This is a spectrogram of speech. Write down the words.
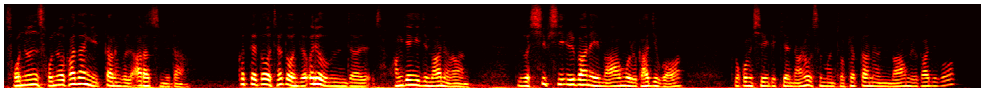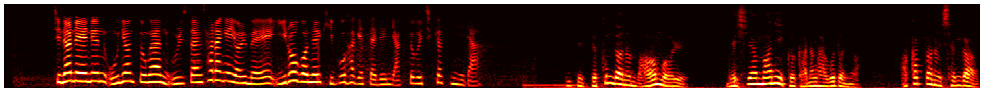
소년 소녀 가장이 있다는 걸 알았습니다. 그때도 저도 이제 어려운 이제 환경이지만은 그래서 십시 일반의 마음을 가지고 조금씩 이렇게 나눴으면 좋겠다는 마음을 가지고 지난해에는 5년 동안 울산 사랑의 열매에 1억 원을 기부하겠다는 약속을 지켰습니다. 이렇게 베푼다는 마음을 내시야만이 그 가능하거든요. 아깝다는 생각,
